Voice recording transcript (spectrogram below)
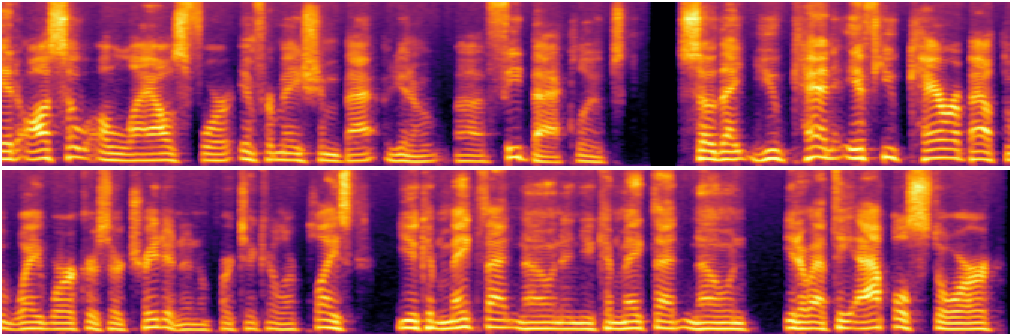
it also allows for information back, you know, uh, feedback loops so that you can, if you care about the way workers are treated in a particular place, you can make that known and you can make that known, you know, at the Apple store,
